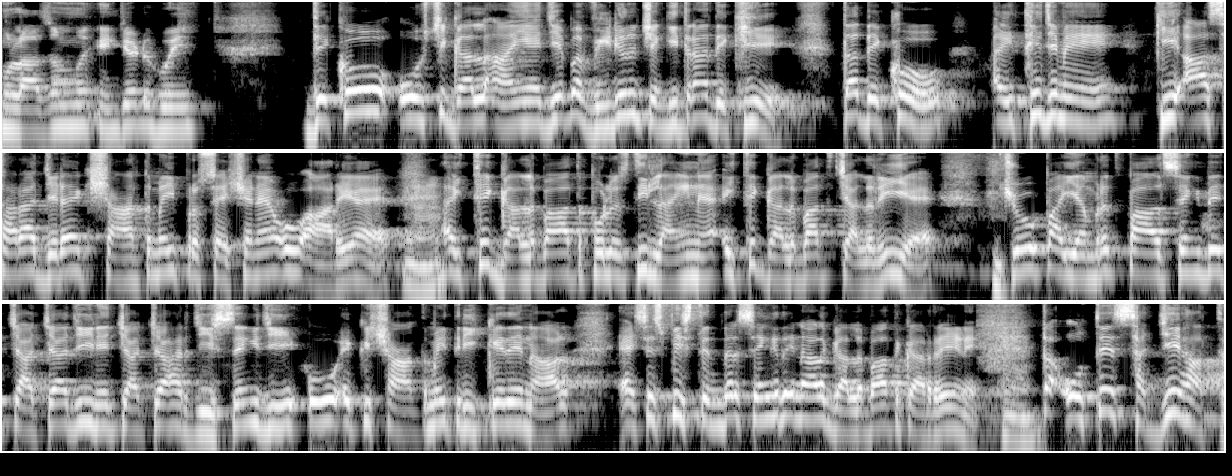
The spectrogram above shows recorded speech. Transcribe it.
ਮੁਲਾਜ਼ਮ ਇੰਜਰਡ ਹੋਏ। ਦੇਖੋ, ਉਸ 'ਚ ਗੱਲ ਆਈ ਹੈ, ਜੇ ਆਪਾਂ ਵੀਡੀਓ ਨੂੰ ਚੰਗੀ ਤਰ੍ਹਾਂ ਦੇਖੀਏ, ਤਾਂ ਦੇਖੋ ਇੱਥੇ ਜਿਵੇਂ ਕਿ ਆ ਸਾਰਾ ਜਿਹੜਾ ਇੱਕ ਸ਼ਾਂਤਮਈ ਪ੍ਰੋਸੈਸ਼ਨ ਹੈ ਉਹ ਆ ਰਿਹਾ ਹੈ। ਇੱਥੇ ਗੱਲਬਾਤ ਪੁਲਿਸ ਦੀ ਲਾਈਨ ਹੈ ਇੱਥੇ ਗੱਲਬਾਤ ਚੱਲ ਰਹੀ ਹੈ। ਜੋ ਭਾਈ ਅਮਰਤਪਾਲ ਸਿੰਘ ਦੇ ਚਾਚਾ ਜੀ ਨੇ ਚਾਚਾ ਹਰਜੀਤ ਸਿੰਘ ਜੀ ਉਹ ਇੱਕ ਸ਼ਾਂਤਮਈ ਤਰੀਕੇ ਦੇ ਨਾਲ ਐਸਐਸਪੀ ਸਤਿੰਦਰ ਸਿੰਘ ਦੇ ਨਾਲ ਗੱਲਬਾਤ ਕਰ ਰਹੇ ਨੇ। ਤਾਂ ਉੱਥੇ ਸੱਜੇ ਹੱਥ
